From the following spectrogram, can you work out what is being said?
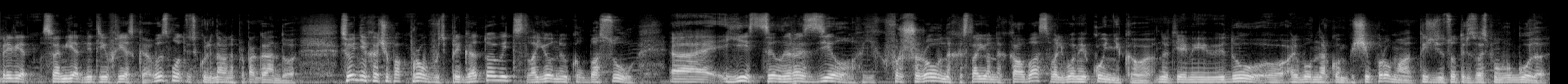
привет! С вами я, Дмитрий Фреско. Вы смотрите кулинарную пропаганду. Сегодня я хочу попробовать приготовить слоеную колбасу. Э, есть целый раздел их фаршированных и слоеных колбас в альбоме Конникова. Ну, это я имею в виду э, альбом Нарком пищепрома 1938 года.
